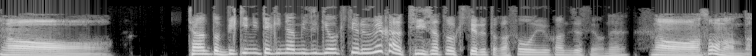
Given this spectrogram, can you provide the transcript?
ああ。ちゃんとビキニ的な水着を着てる上から T シャツを着てるとか、そういう感じですよね。ああ、そうなんだ。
